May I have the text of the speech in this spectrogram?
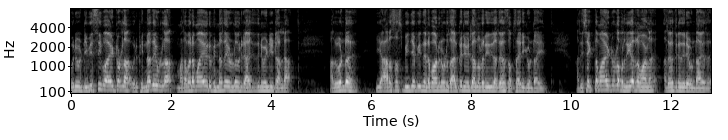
ഒരു ഡിവിസീവായിട്ടുള്ള ഒരു ഭിന്നതയുള്ള മതപരമായ ഒരു ഭിന്നതയുള്ള ഒരു രാജ്യത്തിന് വേണ്ടിയിട്ടല്ല. അതുകൊണ്ട് ഈ R S S B J P നിലപാടിനോട് താല്പര്യമില്ല എന്നുള്ള രീതിയിൽ അദ്ദേഹം സംസാരിക്കുകയുണ്ടായി. അതിശക്തമായിട്ടുള്ള പ്രതികരണമാണ് അദ്ദേഹത്തിനെതിരെ ഉണ്ടായത്.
